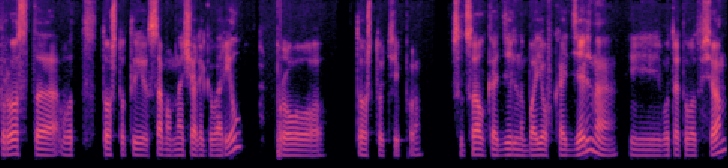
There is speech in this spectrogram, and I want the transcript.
просто вот то, что ты в самом начале говорил про то, что типа социалка отдельно, боевка отдельно, и вот это вот все.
